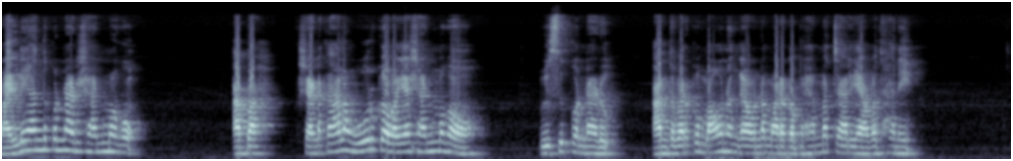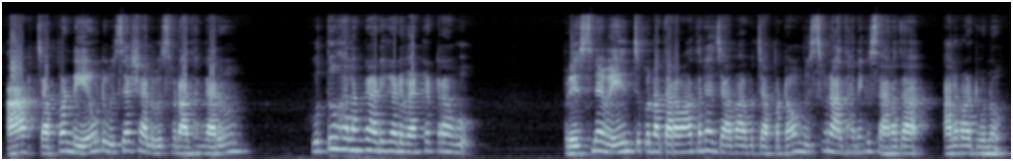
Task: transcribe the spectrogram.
మళ్ళీ అందుకున్నాడు షణ్ముఖం. అబ్బా క్షణకాలం ఊరుకోవయ్యా షణ్ముఖం. విసుక్కున్నాడు. అంతవరకు మౌనంగా ఉన్న మరొక బ్రహ్మచారి అవధాని. ఆ? చెప్పండి ఏమిటి విశేషాలు విశ్వనాథం గారు? కుతూహలంగా అడిగాడు వెంకట్రావు. ప్రశ్న వేయించుకున్న తర్వాతనే జవాబు చెప్పటం విశ్వనాథానికి సరదా అలవాటును.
